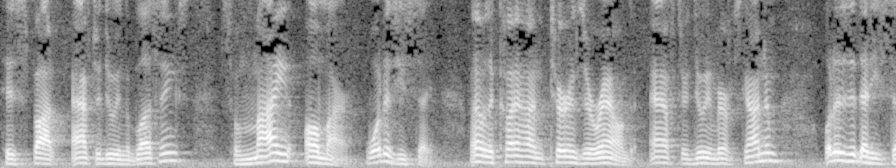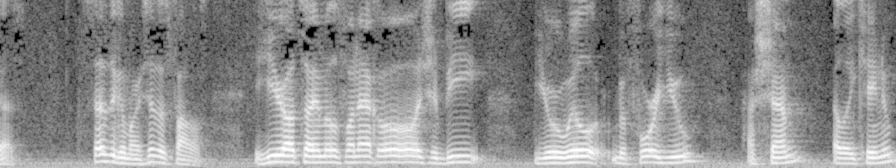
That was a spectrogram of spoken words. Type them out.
his spot after doing the blessings. So my Omar, what does he say? When the Kaihan turns around after doing Berachas Ganim, what is it that he says? Says the Gemara, he says as follows. Here outside Milfanecho, oh, it should be your will before you, Hashem, Elokeinu,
